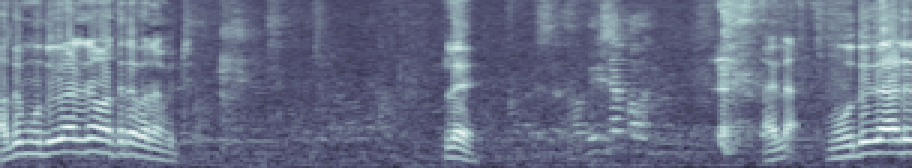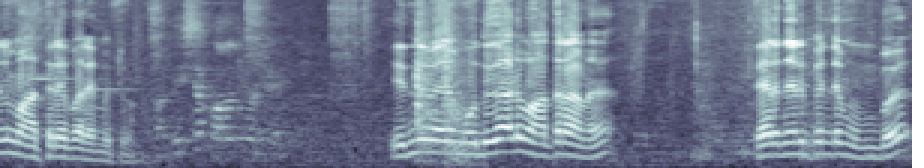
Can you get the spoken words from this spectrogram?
അത് മുതുകാടിനെ മാത്രമേ പറയാൻ പറ്റൂ. അല്ലേ? അല്ല മുതുകാടിന് മാത്രമേ പറയാൻ പറ്റൂ. സതീശ പറഞ്ഞു പക്ഷേ ഇന്ന് വരെ മുതുകാട് മാത്രമാണ് തെരഞ്ഞെടുപ്പിന്റെ മുമ്പ്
